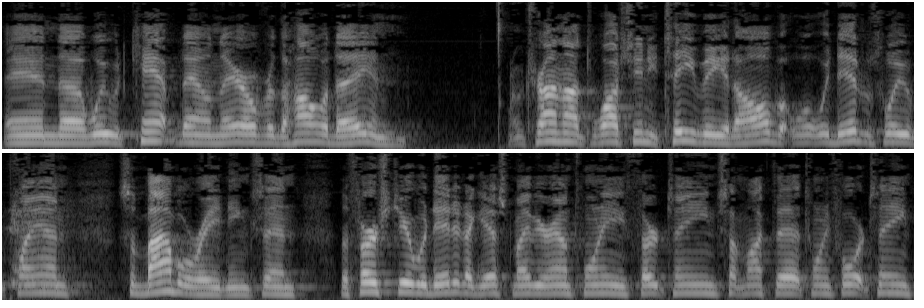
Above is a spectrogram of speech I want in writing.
and uh, we would camp down there over the holiday, and we try not to watch any TV at all. But what we did was we would plan some Bible readings, and the first year we did it, I guess maybe around 2013, something like that, 2014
